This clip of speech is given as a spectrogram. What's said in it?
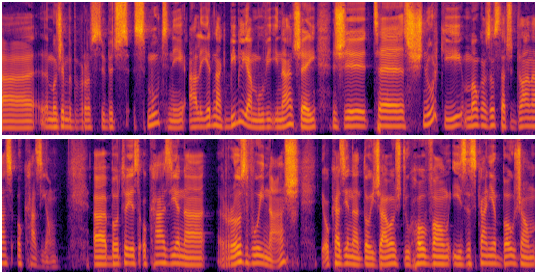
e, możemy po prostu być smutni, ale jednak Biblia mówi inaczej, że te sznurki mogą zostać dla nas okazją bo to jest okazja na rozwój nasz, okazja na dojrzałość duchową i zyskanie Bożą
